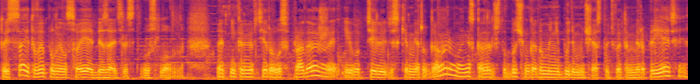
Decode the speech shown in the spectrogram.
То есть сайт выполнил свои обязательства условно. Но это не конвертировалось в продажи. И вот те люди, с кем я разговаривал, они сказали, что в будущем году мы не будем участвовать в этом мероприятии.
